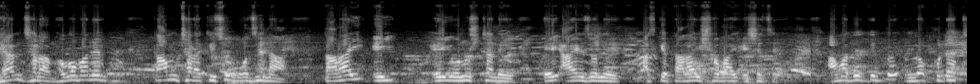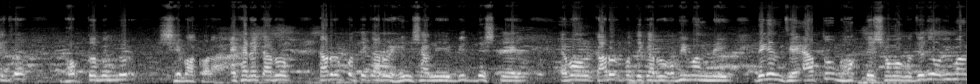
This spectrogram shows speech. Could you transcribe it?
ধ্যান ছাড়া, ভগবানের কাম ছাড়া কিছু বোঝে না, তারাই এই এই অনুষ্ঠানে, এই আয়োজনে আজকে তারাই সবাই এসেছে। আমাদের কিন্তু লক্ষ্যটা হচ্ছে যে ভক্তবিন্দুর সেবা করা। এখানে কারও, কারোর প্রতি কারোর হিংসা নেই, বিদ্বেষ নেই এবং কারোর প্রতি কারোর অভিমান নেই। দেখেন যে এত ভক্তের সমাগম, যদি অভিমান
